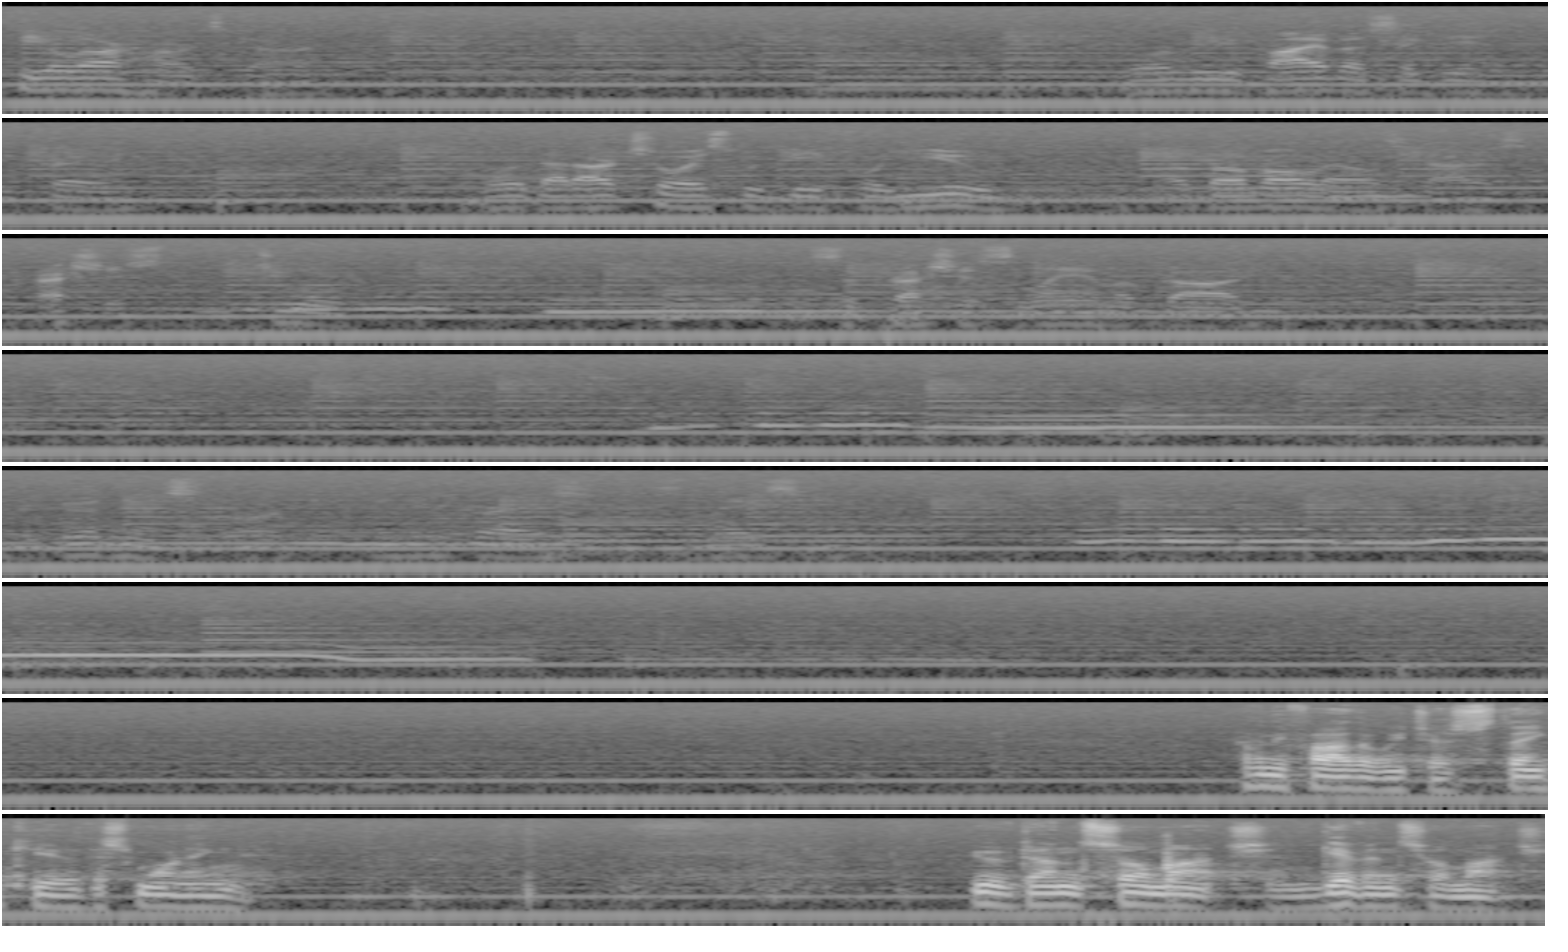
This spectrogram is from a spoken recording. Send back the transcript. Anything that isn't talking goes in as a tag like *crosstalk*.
Heal our hearts, God. Lord, revive us again, we pray. Lord, that our choice would be for you above all else, God, as a precious jewel, as the precious Lamb of God. Heavenly Father, we just thank you this morning. You have done so much and given so much.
